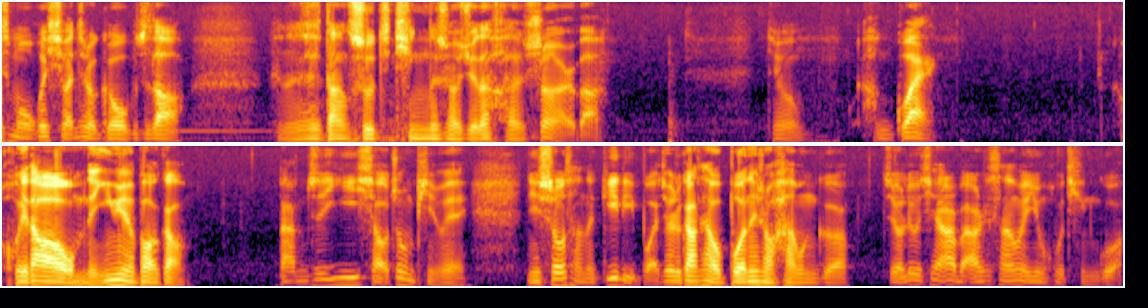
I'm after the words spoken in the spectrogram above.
为什么我会喜欢这首歌？我不知道，可可能是当初听的时候觉得很顺耳吧，就很怪。回到我们的音乐报告，百分之一小众品味，你收藏的 Gilly Boy 就是刚才我播那首韩文歌，只有六千二百二十三位用户听过。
